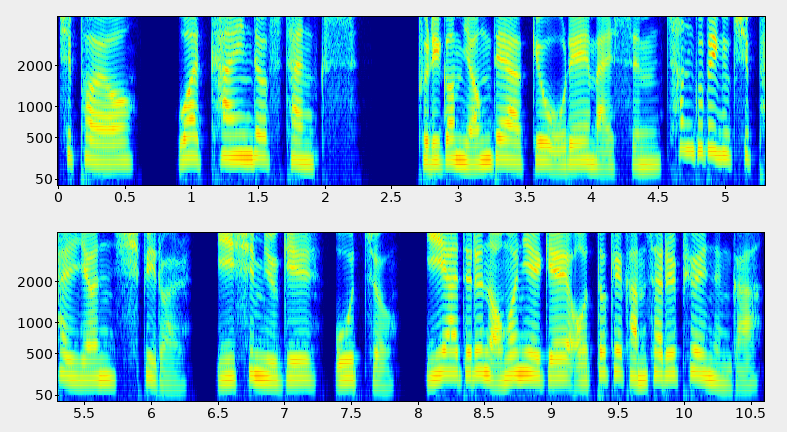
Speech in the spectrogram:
싶어요. What kind of thanks? 브리검 영대학교 올해의 말씀 1968년 11월 26일 5조. 이 아들은 어머니에게 어떻게 감사를 표했는가?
